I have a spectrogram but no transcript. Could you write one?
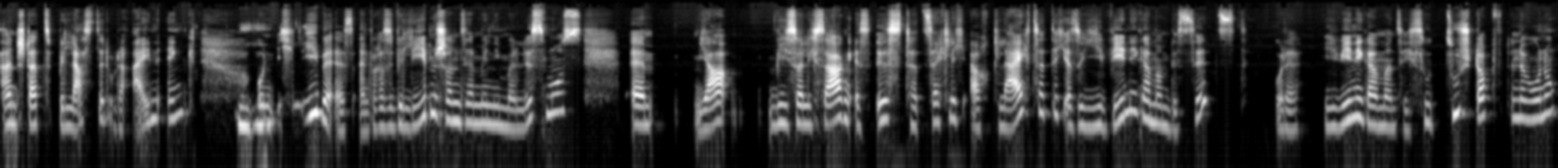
anstatt belastet oder einengt. Mhm. Und ich liebe es einfach. Also wir leben schon sehr Minimalismus. Ähm, ja, wie soll ich sagen, es ist tatsächlich auch gleichzeitig, also je weniger man besitzt oder je weniger man sich so zustopft in der Wohnung,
